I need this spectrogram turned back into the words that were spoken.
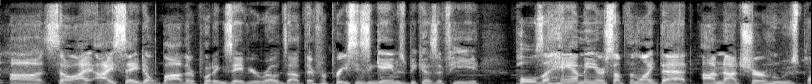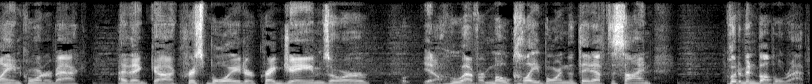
Uh, so I, I say don't bother putting Xavier Rhodes out there for preseason games because if he pulls a hammy or something like that, I'm not sure who's playing cornerback. I think uh, Chris Boyd or Craig James or you know whoever Mo Claiborne that they'd have to sign, put him in bubble wrap.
